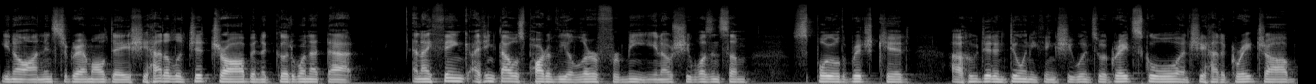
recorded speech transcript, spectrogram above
you know, on Instagram all day. She had a legit job and a good one at that. And I think I think that was part of the allure for me. You know, she wasn't some spoiled rich kid uh, who didn't do anything. She went to a great school and she had a great job.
